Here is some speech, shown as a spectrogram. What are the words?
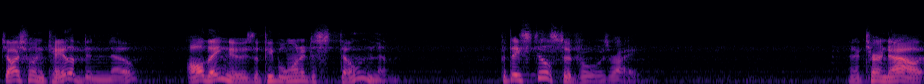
Joshua and Caleb didn't know. All they knew is that people wanted to stone them. But they still stood for what was right. And it turned out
